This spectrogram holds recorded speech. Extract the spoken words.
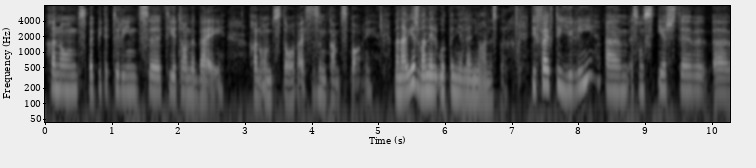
gaan ons by Pieter Torin se Theatre on the Bay gaan ons daar wys as 'n kampspaai. Maar nou eers wanneer open julle in Johannesburg? Die 5de Julie um is ons eerste uh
